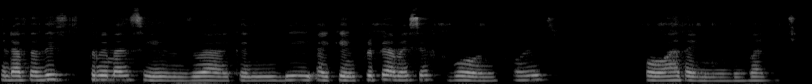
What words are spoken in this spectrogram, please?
And after these three months is where I can be, I can prepare myself to go in college or other in university.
